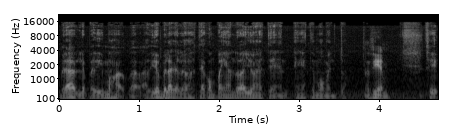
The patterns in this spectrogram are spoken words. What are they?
¿verdad? le pedimos a, a Dios ¿verdad? que los esté acompañando a ellos en este, en, en este momento. Así es. Sí,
